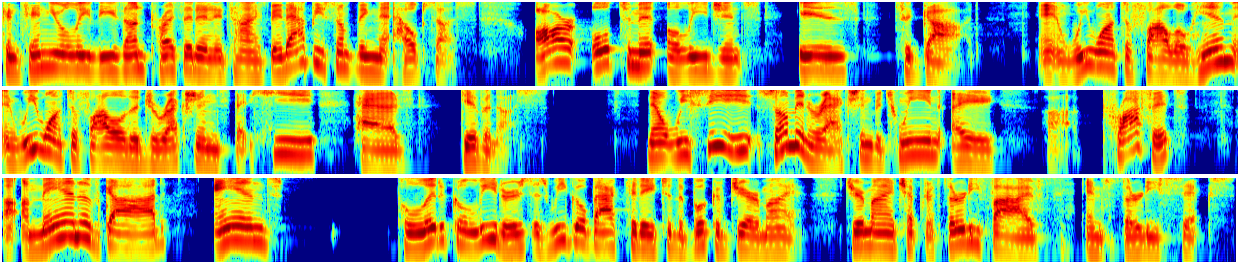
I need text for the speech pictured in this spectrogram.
continually these unprecedented times. May that be something that helps us. Our ultimate allegiance is to God. And we want to follow him and we want to follow the directions that he has given us. Now, we see some interaction between a uh, prophet, uh, a man of God, and political leaders as we go back today to the book of Jeremiah, Jeremiah chapter 35 and 36.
